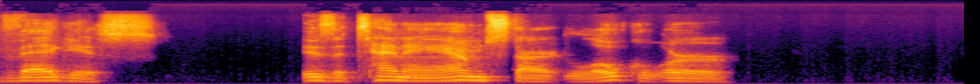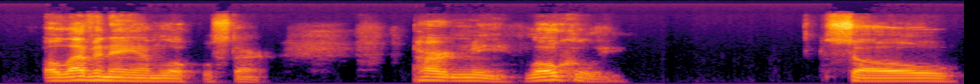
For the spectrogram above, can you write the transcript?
Vegas is a 10 a.m. start local or 11 a.m. local start. Pardon me, locally. So,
